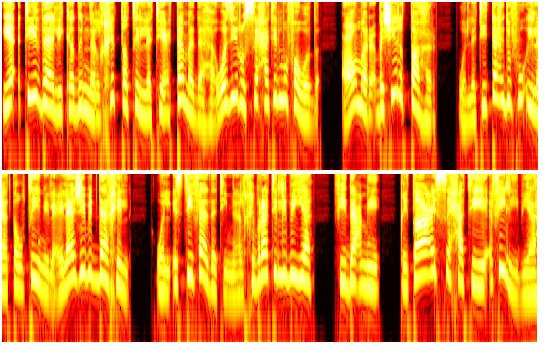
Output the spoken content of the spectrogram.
يأتي ذلك ضمن الخطة التي اعتمدها وزير الصحة المفوض عمر بشير الطاهر والتي تهدف إلى توطين العلاج بالداخل والاستفادة من الخبرات الليبية في دعم قطاع الصحة في ليبيا.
